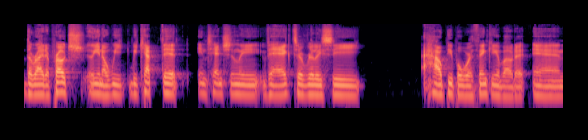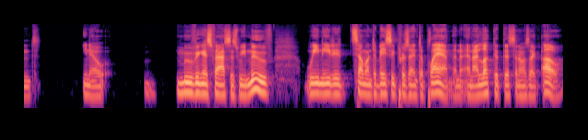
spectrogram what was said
the right approach. You know we we kept it intentionally vague to really see how people were thinking about it. And you know moving as fast as we move we needed someone to basically present a plan. And, and I looked at this and I was like, oh,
